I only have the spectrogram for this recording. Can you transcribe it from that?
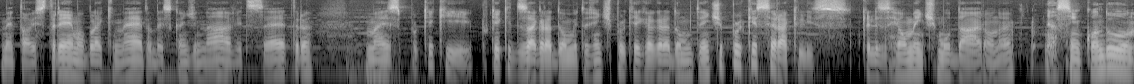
metal extremo, black metal da Escandinávia, etc. Mas por que que, por que que desagradou muita gente? Por que que agradou muita gente? E por que será que eles, que eles realmente mudaram, né? Assim, quando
